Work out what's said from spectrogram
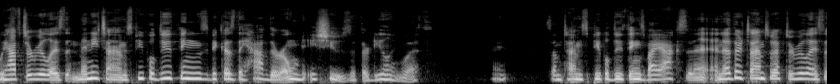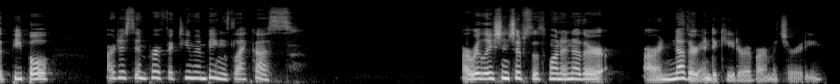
we have to realize that many times people do things because they have their own issues that they're dealing with. Right? Sometimes people do things by accident, and other times we have to realize that people are just imperfect human beings like us. Our relationships with one another are another indicator of our maturity.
